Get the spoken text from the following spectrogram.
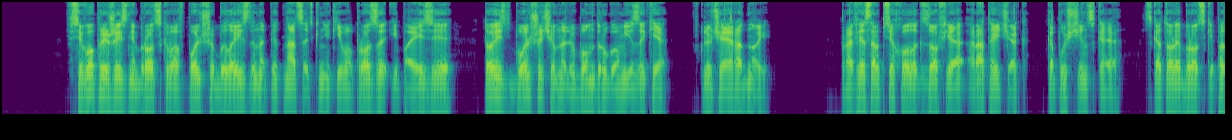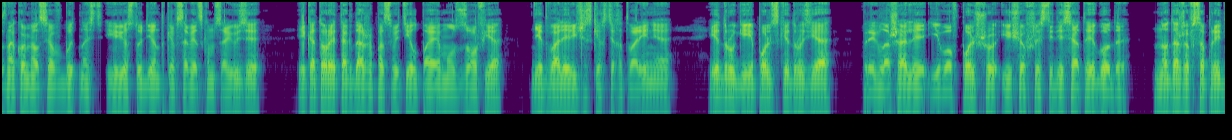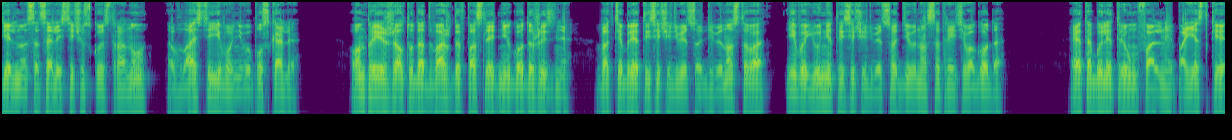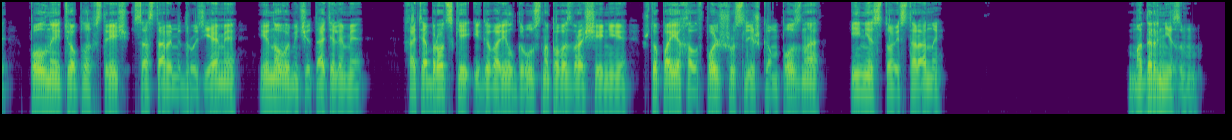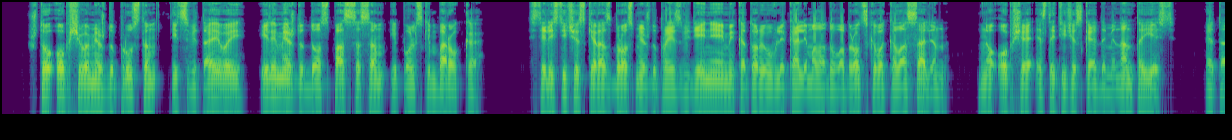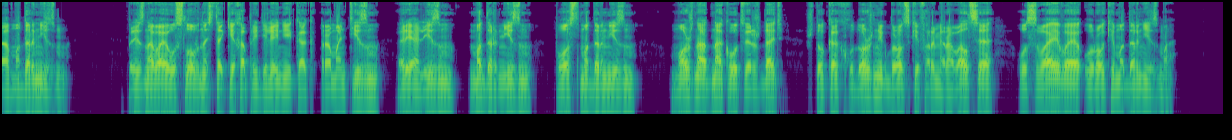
Всего при жизни Бродского в Польше было издано 15 книг его прозы и поэзии, то есть больше, чем на любом другом языке, включая родной. Профессор-психолог Зофья Ратайчак, Капущинская, с которой Бродский познакомился в бытность ее студенткой в Советском Союзе и которой тогда же посвятил поэму «Зофья» и два лирических стихотворения, и другие польские друзья приглашали его в Польшу еще в 60-е годы, но даже в сопредельную социалистическую страну власти его не выпускали. Он приезжал туда дважды в последние годы жизни, в октябре 1990 и в июне 1993 года. Это были триумфальные поездки, полные теплых встреч со старыми друзьями и новыми читателями, хотя Бродский и говорил грустно по возвращении, что поехал в Польшу слишком поздно и не с той стороны. Модернизм. Что общего между Прустом и Цветаевой или между Дос Пассосом и польским барокко? Стилистический разброс между произведениями, которые увлекали молодого Бродского, колоссален, но общая эстетическая доминанта есть – это модернизм. Признавая условность таких определений, как романтизм, реализм, модернизм, постмодернизм, можно, однако, утверждать, что как художник Бродский формировался усваивая уроки модернизма.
